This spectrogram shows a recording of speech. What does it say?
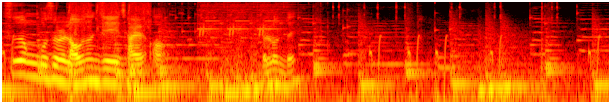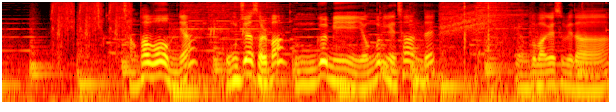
수정구슬 나오는지 잘.. 어 별론데 장파 뭐 없냐? 공주야 설마? 은금이 연금이 괜찮은데? 연금하겠습니다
